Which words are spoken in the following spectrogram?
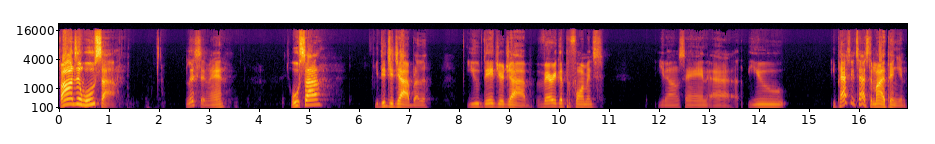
Fonz and Woosah. Listen, man. Woosah, you did your job, brother. You did your job. Very good performance. You know what I'm saying? Uh, you you passed your test, in my opinion.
